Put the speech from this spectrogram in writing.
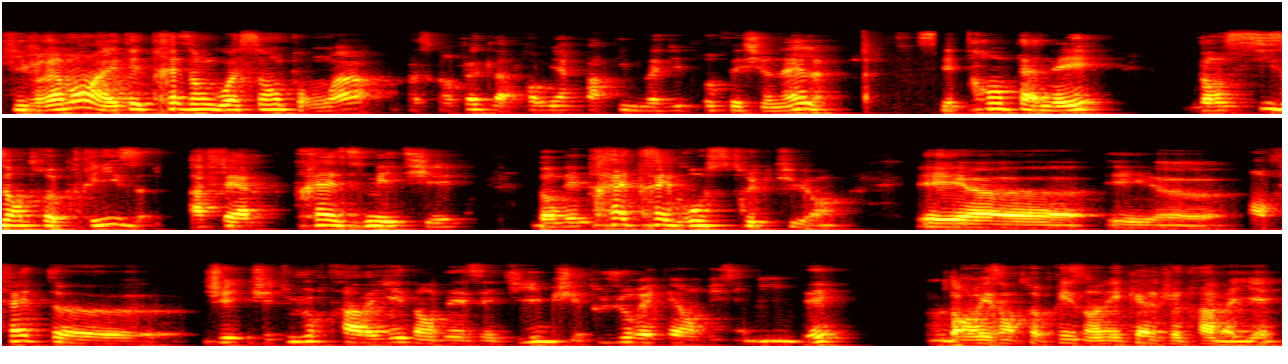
qui vraiment a été très angoissant pour moi, parce qu'en fait, la première partie de ma vie professionnelle, c'est 30 années dans 6 entreprises à faire 13 métiers, dans des très très grosses structures. Et, euh, euh, en fait, euh, j'ai toujours travaillé dans des équipes, j'ai toujours été en visibilité dans les entreprises dans lesquelles je travaillais.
